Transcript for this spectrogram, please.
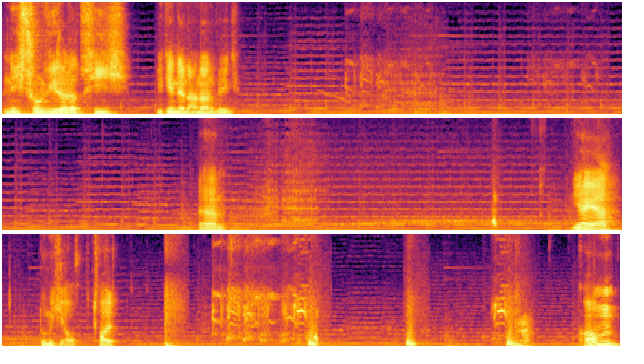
Nicht schon wieder das Viech. Wir gehen den anderen Weg. Ähm. Ja, ja. Du mich auch. Toll. Komm.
